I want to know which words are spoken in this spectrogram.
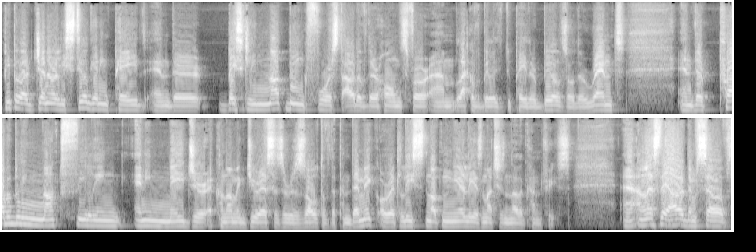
People are generally still getting paid and they're basically not being forced out of their homes for um, lack of ability to pay their bills or their rent and they're probably not feeling any major economic duress as a result of the pandemic, or at least not nearly as much as in other countries. Uh, unless they are themselves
